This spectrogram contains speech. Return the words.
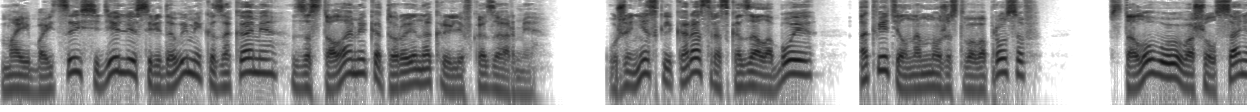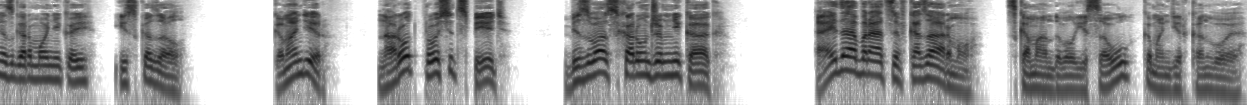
Мои бойцы сидели с рядовыми казаками за столами, которые накрыли в казарме. Уже несколько раз рассказал обои, ответил на множество вопросов. В столовую вошел Саня с гармоникой и сказал. — Командир, народ просит спеть. Без вас с Харунжем никак. — Айда, братцы, в казарму! — скомандовал Исаул, командир конвоя.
